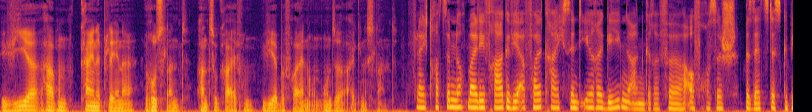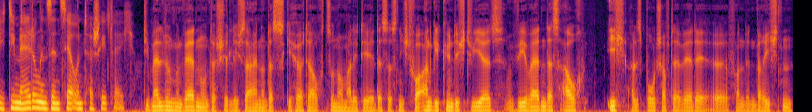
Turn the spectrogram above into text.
Wir haben keine Pläne, Russland anzugreifen. Wir befreien unser eigenes Land. Vielleicht trotzdem noch mal die Frage, wie erfolgreich sind Ihre Gegenangriffe auf russisch besetztes Gebiet? Die Meldungen sind sehr unterschiedlich. Die Meldungen werden unterschiedlich sein und das gehört auch zur Normalität, dass es nicht vorangekündigt wird. Wir werden das auch, ich als Botschafter werde äh, von den Berichten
